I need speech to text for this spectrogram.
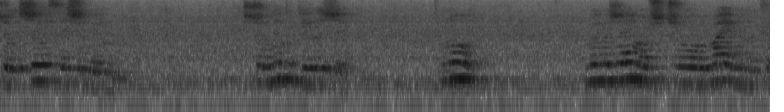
що лишилися живими, що вони хотіли жити. Ну, ми вважаємо, що маємо на це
